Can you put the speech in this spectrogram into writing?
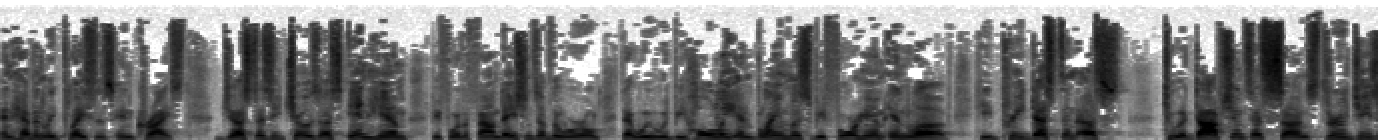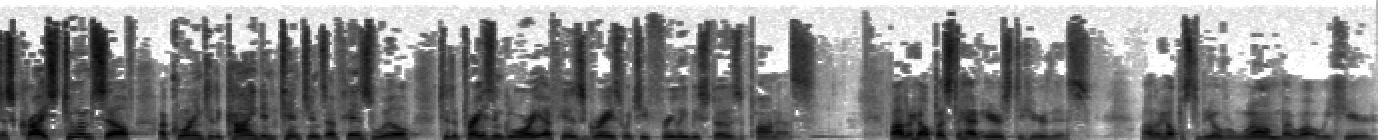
in heavenly places in Christ, just as he chose us in him before the foundations of the world, that we would be holy and blameless before him in love. He predestined us to adoptions as sons through Jesus Christ to himself, according to the kind intentions of his will, to the praise and glory of his grace, which he freely bestows upon us. Father, help us to have ears to hear this. Father, help us to be overwhelmed by what we hear.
